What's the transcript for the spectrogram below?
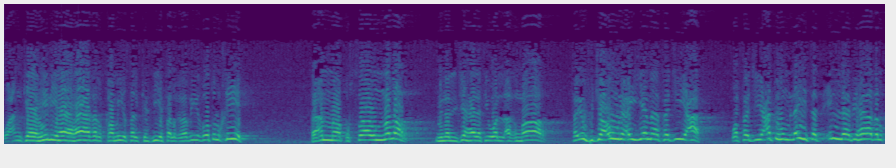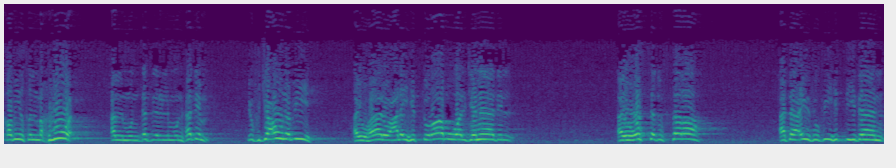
وعن كاهلها هذا القميص الكثيف الغليظ وتلقيه فأما قصار النظر من الجهلة والأغمار فيفجعون أيما فجيعة وفجيعتهم ليست إلا بهذا القميص المخلوع المندثر المنهدم. يفجعون به أيهال عليه التراب والجنادل. أيوسد الثرى أتعيث فيه الديدان.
